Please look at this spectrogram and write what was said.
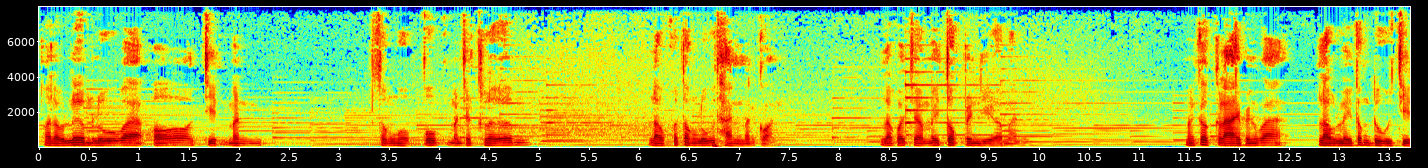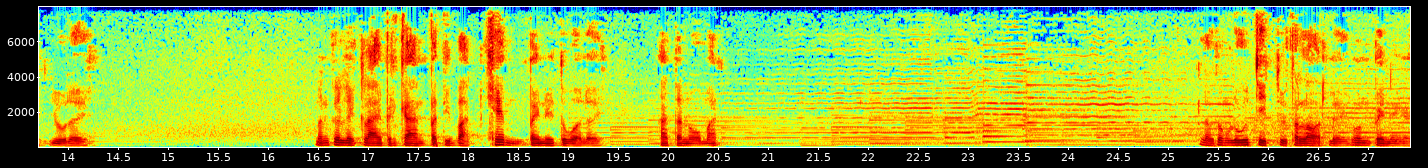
พอเราเริ่มรู้ว่า อ๋อ จิตมันสงบปุ๊บ มันจะเคลิ้ม เราก็ต้องรู้ทันมันก่อน เราก็จะไม่ตกเป็นเหยื่อมัน มันก็กลายเป็นว่า เราเลยต้องดูจิตอยู่เลย มันก็เลยกลายเป็นการปฏิบัติเข้มไปในตัวเลย อัตโนมัติ เราต้องรู้จิตอยู่ตลอดเลยว่ามันเป็นยังไง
